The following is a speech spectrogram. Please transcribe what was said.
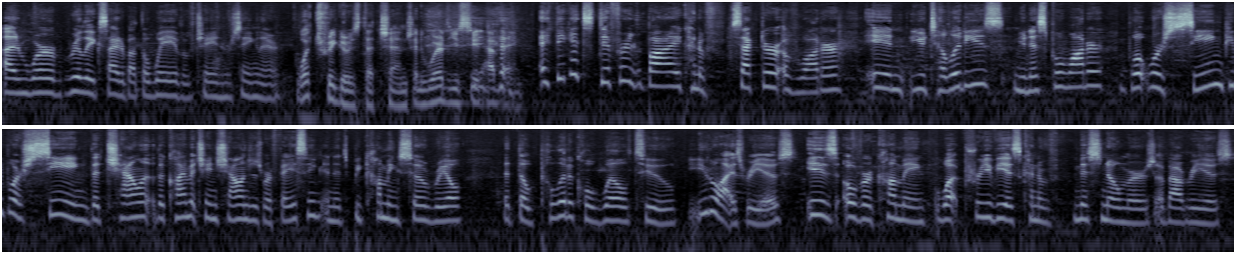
and we're really excited about the wave of change we're seeing there. What triggers that change and where do you see it happening? I think it's different by kind of sector of water. In utilities, municipal water, what we're seeing, people are seeing the challenge, the climate change challenges we're facing, and it's becoming so real that the political will to utilize reuse is overcoming what previous kind of misnomers about reuse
